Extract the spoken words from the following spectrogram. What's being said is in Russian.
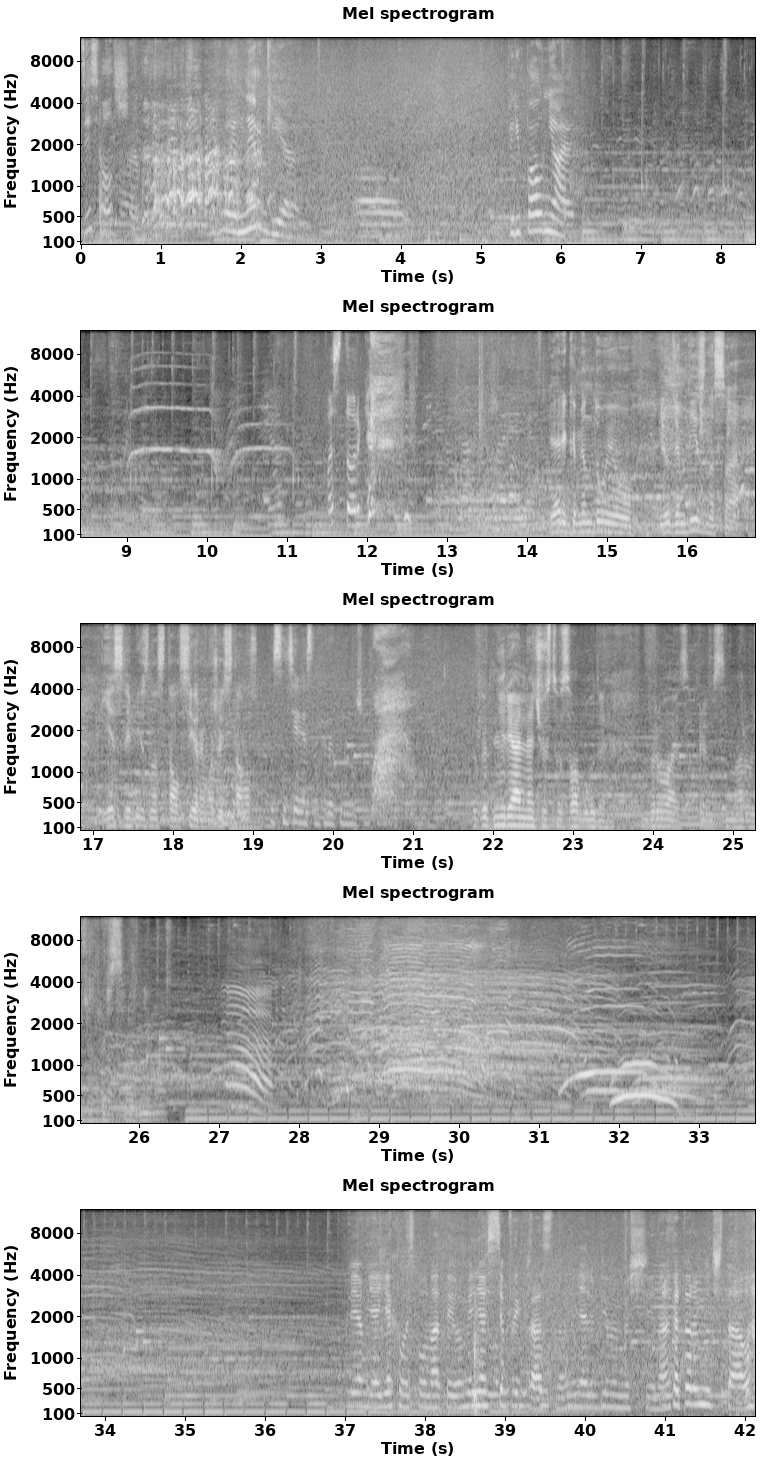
Здесь волшебно. Энергия а, переполняет. в восторге. Я рекомендую людям бизнеса, если бизнес стал серым, а жизнь стала С интересом, когда ты видишь. Какое-то нереальное чувство свободы вырывается прямо снаружи, хочется обнимать. проблем, я ехала из полноты, у меня все прекрасно, у меня любимый мужчина, о котором мечтала.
